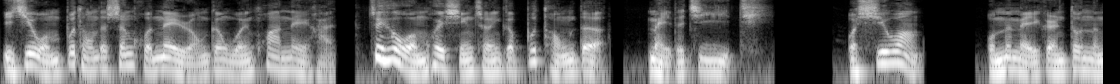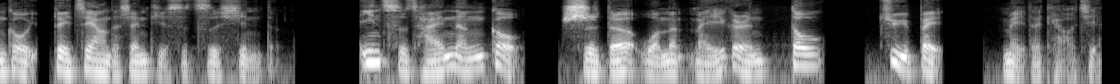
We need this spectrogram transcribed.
以及我们不同的生活内容跟文化内涵，最后我们会形成一个不同的美的记忆体。我希望我们每一个人都能够对这样的身体是自信的，因此才能够使得我们每一个人都具备美的条件。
